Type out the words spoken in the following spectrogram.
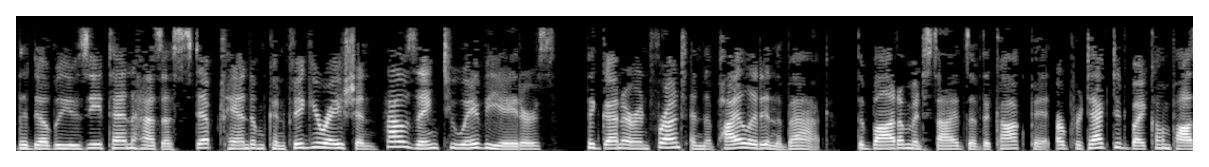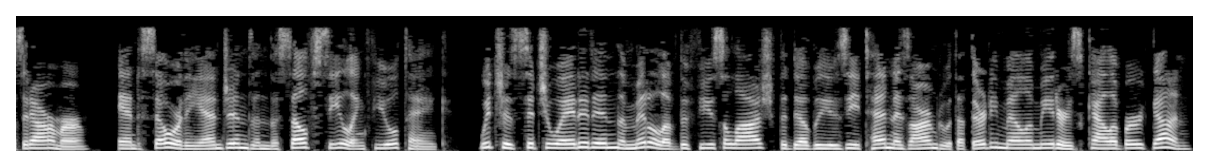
the WZ-10 has a stepped tandem configuration, housing two aviators, the gunner in front and the pilot in the back. The bottom and sides of the cockpit are protected by composite armor, and so are the engines and the self-sealing fuel tank, which is situated in the middle of the fuselage. The WZ-10 is armed with a 30mm caliber gun,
